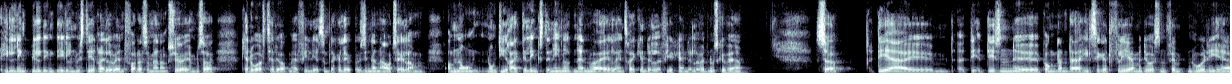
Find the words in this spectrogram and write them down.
hele linkbuilding-delen, hvis det er relevant for dig som annoncør, jamen så kan du også tage det op med affiliate, som der kan lave sin anden aftale om, om nogle, nogle direkte links den ene eller den anden vej, eller en trekant eller firkant, eller hvad det nu skal være. Så det er, øh, det, det er sådan øh, punkterne, der er helt sikkert flere, men det var sådan 15 hurtige her.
